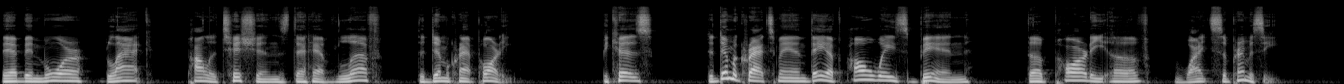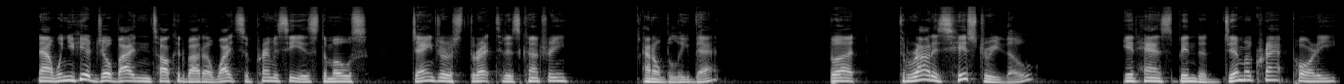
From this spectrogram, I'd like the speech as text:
There have been more black politicians that have left the Democrat Party because the Democrats, man, they have always been the party of white supremacy. Now, when you hear Joe Biden talking about a white supremacy is the most dangerous threat to this country, I don't believe that. But throughout its history, though, it has been the Democrat Party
